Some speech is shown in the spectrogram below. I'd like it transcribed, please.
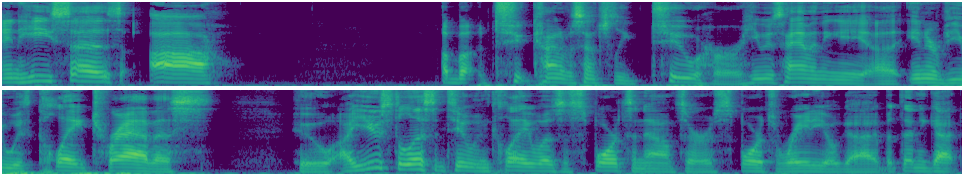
and he says, uh, about to kind of essentially to her. He was having a uh, interview with Clay Travis, who I used to listen to when Clay was a sports announcer, a sports radio guy, but then he got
